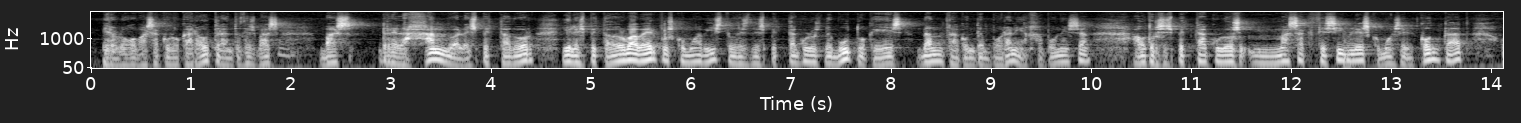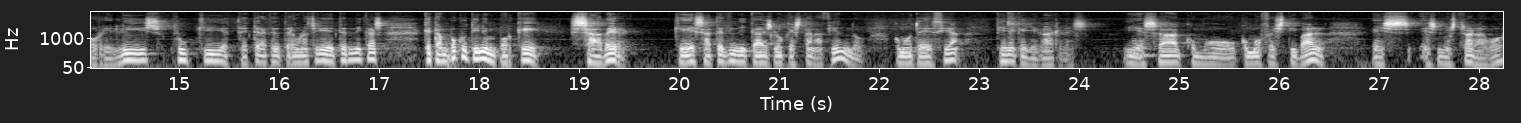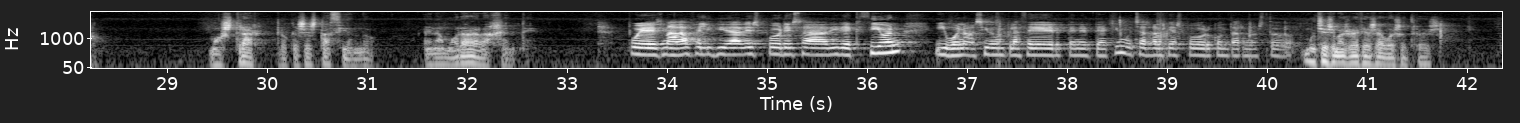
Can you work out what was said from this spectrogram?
pero luego vas a colocar otra, entonces vas, vas relajando al espectador y el espectador va a ver pues como ha visto desde espectáculos de buto, que es danza contemporánea japonesa, a otros espectáculos más accesibles como es el contact o release, zuki, etcétera, etcétera, una serie de técnicas que tampoco tienen por qué saber que esa técnica es lo que están haciendo. Como te decía, tiene que llegarles. Y esa como, como festival es, es nuestra labor mostrar lo que se está haciendo, enamorar a la gente. Pues nada, felicidades por esa dirección y bueno, ha sido un placer tenerte aquí. Muchas gracias por contarnos todo. Muchísimas gracias a vosotros.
